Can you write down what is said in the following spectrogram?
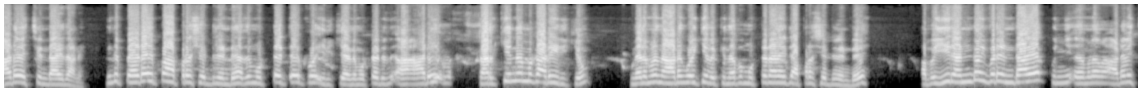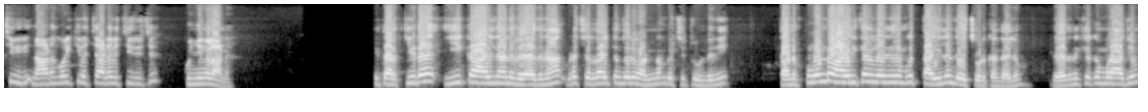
അട വെച്ചുണ്ടായതാണ്. ഇതിന്റെ പെട ഇപ്പൊ അപ്പുറം ഷെഡിലുണ്ട് അത് മുട്ടയിട്ട് ഇപ്പൊ ഇരിക്കുകയാണ്. മുട്ട ടർക്കി തന്നെ നമുക്ക് അടി ഇരിക്കും. എന്നാലും നമ്മൾ നാടൻ കോഴിക്ക് വെക്കുന്നത്. അപ്പൊ മുട്ടയിടാനായിട്ട് അപ്പുറം ഷെഡിലുണ്ട് അപ്പൊ ഈ രണ്ടും ഇവിടെ ഉണ്ടായ കുഞ്ഞ് നമ്മൾ അട വെച്ച് വിരി- നാടൻ കോഴിക്ക് വെച്ച് അട വെച്ച് ഇരിച്ച് കുഞ്ഞുങ്ങളാണ്. ഈ ടർക്കിയുടെ ഈ കാലിനാണ് വേദന. ഇവിടെ ചെറുതായിട്ട് എന്തോ ഒരു വണ്ണം വെച്ചിട്ടുണ്ട്. ഇനി തണുപ്പ് കൊണ്ടും ആയിരിക്കാൻ നമുക്ക് തൈലം തേച്ച് കൊടുക്കാം എന്തായാലും. വേദനയ്ക്കൊക്കെ നമ്മൾ ആദ്യം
